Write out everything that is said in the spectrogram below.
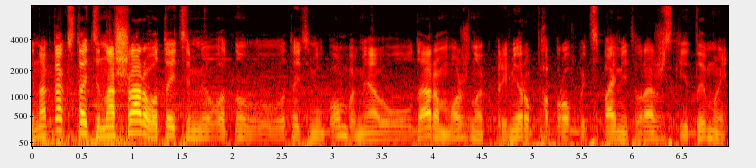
Иногда, кстати, на шар вот этими вот, ну, вот этими бомбами, а ударом можно, к примеру, попробовать спамить вражеские дымы.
